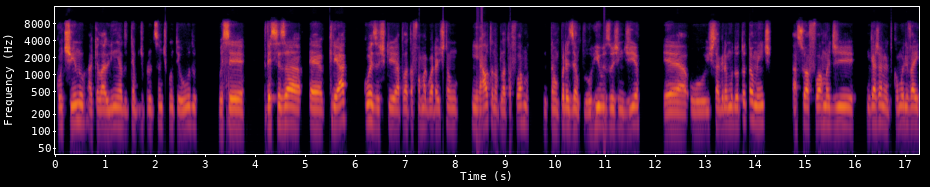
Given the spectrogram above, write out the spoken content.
contínuo, aquela linha do tempo de produção de conteúdo, você precisa é, criar coisas que a plataforma agora estão em alta na plataforma. Então, por exemplo, o Rios hoje em dia, é, o Instagram mudou totalmente a sua forma de engajamento, como ele vai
